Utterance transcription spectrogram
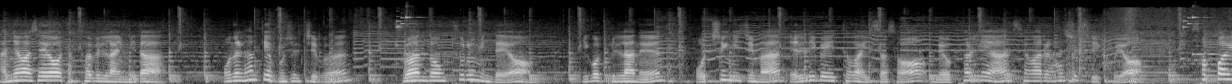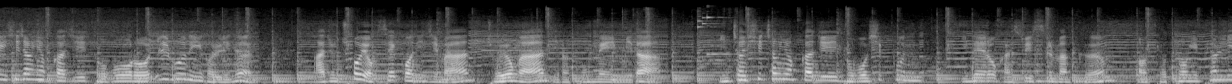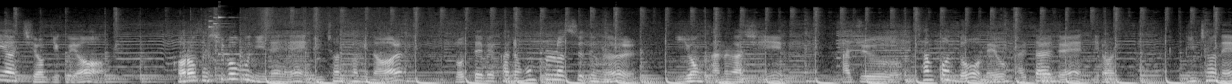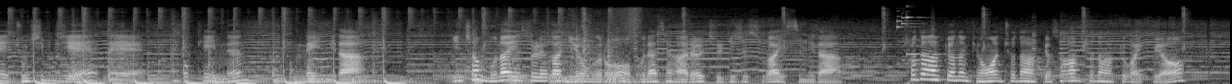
안녕하세요 닥터빌라입니다. 오늘 함께 보실 집은 주안동 투룸인데요. 이곳 빌라는 5층이지만 엘리베이터가 있어서 매우 편리한 생활을 하실 수 있고요. 석바위 시장역까지 도보로 1분이 걸리는 아주 초역세권이지만 조용한 이런 동네입니다. 인천시청역까지 도보 10분 이내로 갈 수 있을 만큼 어, 교통이 편리한 지역이고요. 걸어서 15분 이내에 인천터미널 롯데백화점 홈플러스 등을 이용 가능하신 아주 상권도 매우 발달된 이런 인천의 중심지에 네, 속해 있는 동네입니다. 인천 문화예술회관 이용으로 문화생활을 즐기실 수가 있습니다. 초등학교는 경원초등학교, 서감초등학교가 있고요.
